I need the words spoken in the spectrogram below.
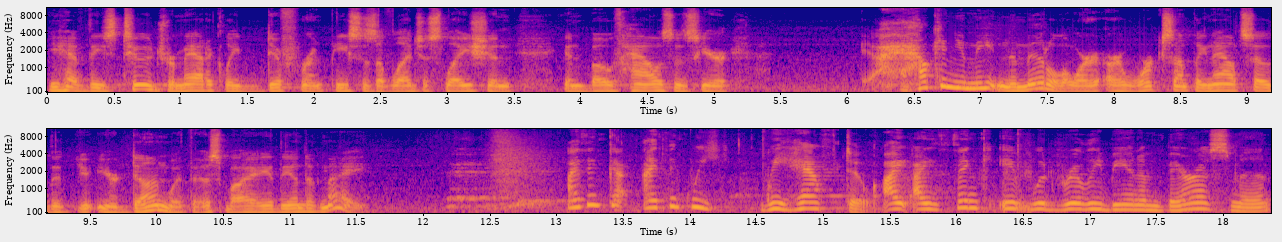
You have these two dramatically different pieces of legislation in both houses here. How can you meet in the middle or, or work something out so that you- you're done with this by the end of May? I think I think we we have to. I, I think it would really be an embarrassment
